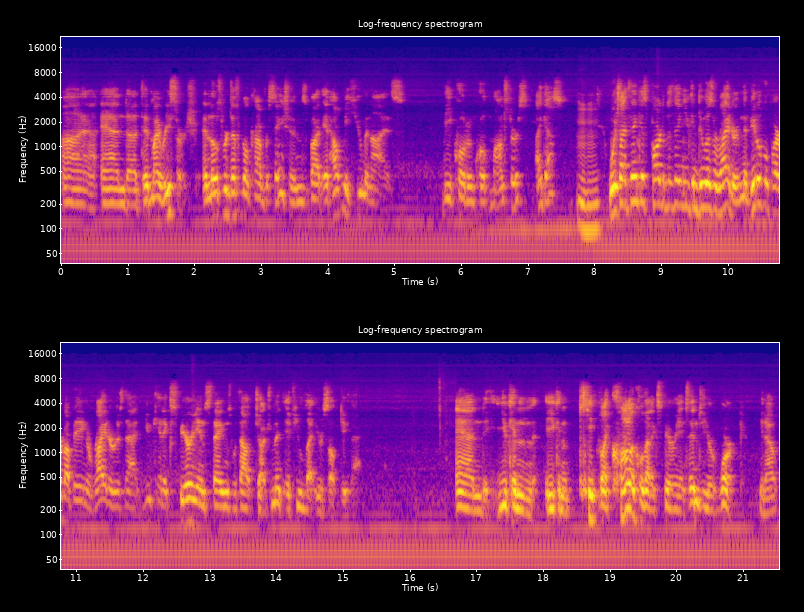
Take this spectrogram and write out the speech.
uh, and uh, did my research. And those were difficult conversations, but it helped me humanize the quote unquote monsters, I guess, hmm which I think is part of the thing you can do as a writer. And the beautiful part about being a writer is that you can experience things without judgment if you let yourself do that and you can you can keep like chronicle that experience into your work you know?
